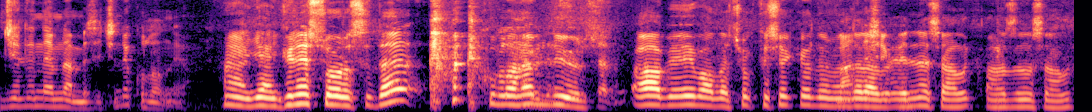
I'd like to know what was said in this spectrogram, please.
cildin nemlenmesi için de kullanılıyor. Ha, yani güneş sonrası da kullanabiliyoruz. Abi eyvallah çok teşekkür ederim Ben Önder abi. teşekkür ederim. Eline sağlık, ağzına sağlık.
